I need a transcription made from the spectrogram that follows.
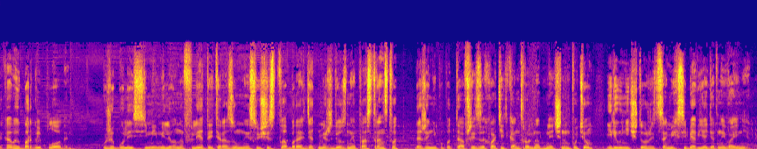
Таковы баргальплоды. Уже более 7 миллионов лет эти разумные существа бороздят межзвездное пространство, даже не попытавшись захватить контроль над Млечным путем или уничтожить самих себя в ядерной войне –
